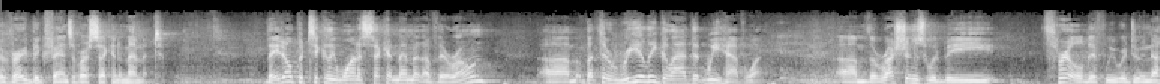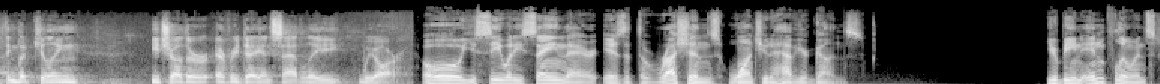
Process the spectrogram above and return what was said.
They're very big fans of our Second Amendment. They don't particularly want a Second Amendment of their own, um, but they're really glad that we have one. Um, the Russians would be thrilled if we were doing nothing but killing each other every day, and sadly, we are. Oh, you see what he's saying there is that the Russians want you to have your guns. You're being influenced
